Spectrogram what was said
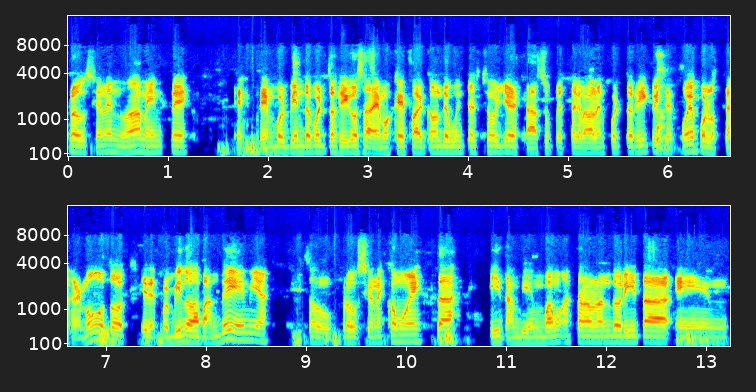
producciones nuevamente estén volviendo a Puerto Rico. Sabemos que Falcon de Winter Soldier estaba supuesta a grabar en Puerto Rico y se fue por los terremotos y después vino la pandemia. So, producciones como esta y también vamos a estar hablando ahorita en,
